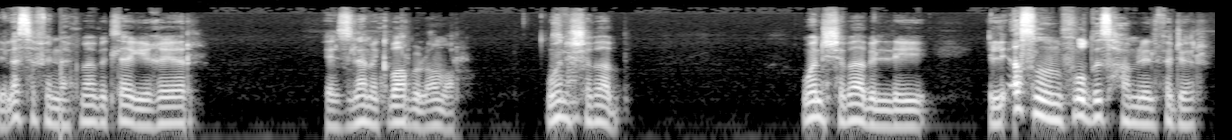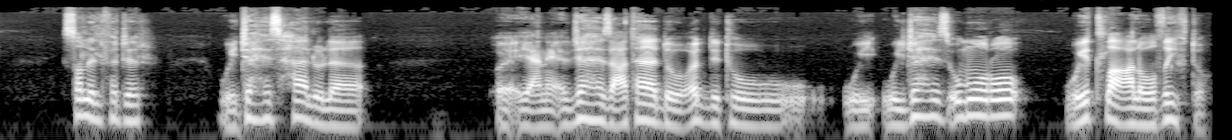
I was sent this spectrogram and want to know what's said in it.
للأسف إنك ما بتلاقي غير زلام كبار بالعمر. وين. الشباب؟ وين الشباب اللي اللي أصلا المفروض يصحى من الفجر؟ يصلي الفجر ويجهز حاله ل يعني يجهز عتاده وعدته وي- ويجهز أموره ويطلع على وظيفته.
